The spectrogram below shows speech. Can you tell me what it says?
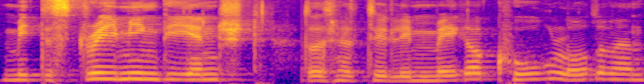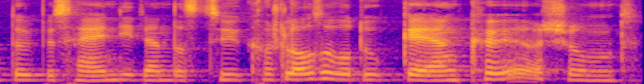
mit dem Streamingdienst. Das ist natürlich mega cool, oder? wenn du über das Handy dann das Zeug kannst hören kannst, das du gerne hörst. Und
